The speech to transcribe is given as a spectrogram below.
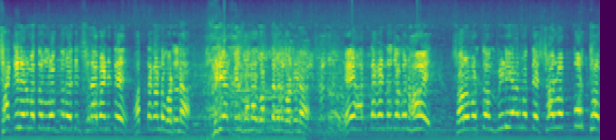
শাকিলের মতন লোকজন ওই দিন সেনাবাহিনীতে হত্যাকাণ্ড ঘটনা বিডিআর পিলখানার হত্যাকাণ্ড ঘটনা এই হত্যাকাণ্ড যখন হয় সর্বপ্রথম মিডিয়ার মধ্যে সর্বপ্রথম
